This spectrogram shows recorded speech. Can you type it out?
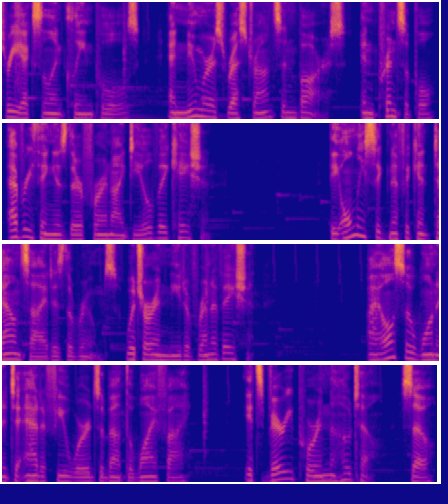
three excellent clean pools, and numerous restaurants and bars. In principle, everything is there for an ideal vacation. The only significant downside is the rooms, which are in need of renovation. I also wanted to add a few words about the Wi Fi. It's very poor in the hotel, so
